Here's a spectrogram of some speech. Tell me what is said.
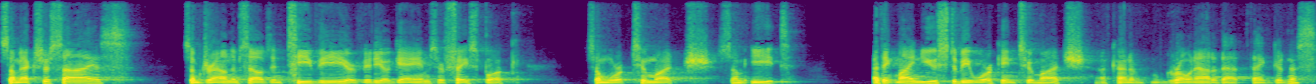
some exercise, some drown themselves in TV or video games or Facebook, some work too much, some eat. I think mine used to be working too much. I've kind of grown out of that, thank goodness.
